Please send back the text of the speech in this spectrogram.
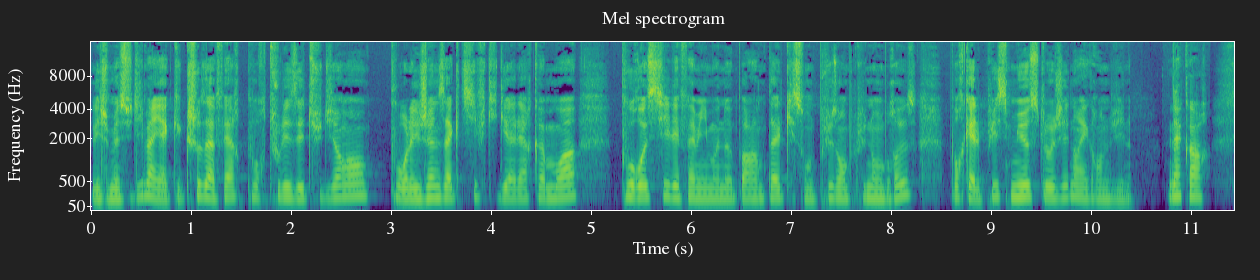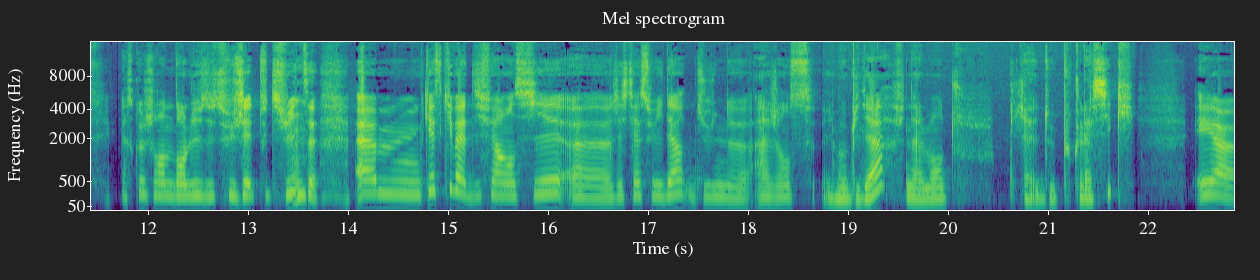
Et je me suis dit, bah, il y a quelque chose à faire pour tous les étudiants, pour les jeunes actifs qui galèrent comme moi, pour aussi les familles monoparentales qui sont de plus en plus nombreuses, pour qu'elles puissent mieux se loger dans les grandes villes. D'accord. Est-ce que je rentre dans le vif du sujet tout de suite mmh. euh, Qu'est-ce qui va différencier euh, Gestia Solidaire d'une agence immobilière, finalement, qui est de plus classique? Et euh,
